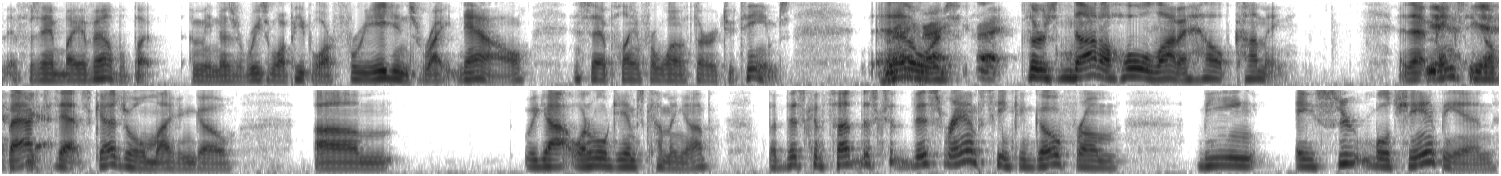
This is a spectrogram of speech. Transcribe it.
if there's anybody available. But I mean, there's a reason why people are free agents right now instead of playing for one of 32 teams. In Right, other right, words, right. there's not a whole lot of help coming, and that Yeah, makes you yeah, go back yeah. to that schedule, Mike, and go, um, we got one more games coming up, but this can this this Rams team can go from being a Super Bowl champion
